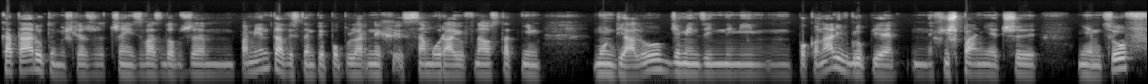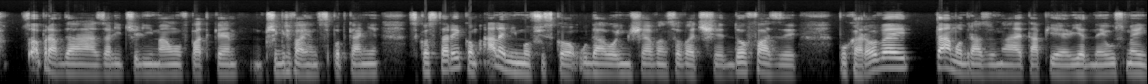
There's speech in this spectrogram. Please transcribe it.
Kataru, to myślę, że część z Was dobrze pamięta występy popularnych samurajów na ostatnim mundialu, gdzie mm, pokonali w grupie Hiszpanię czy Niemców. Co prawda zaliczyli małą wpadkę, przygrywając spotkanie z Kostaryką, ale mimo wszystko udało im się awansować do fazy pucharowej. Tam od razu na etapie 1-8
